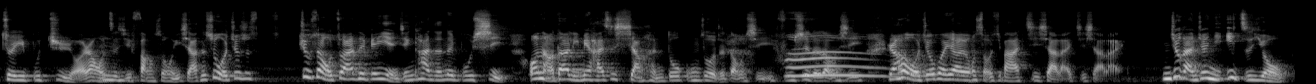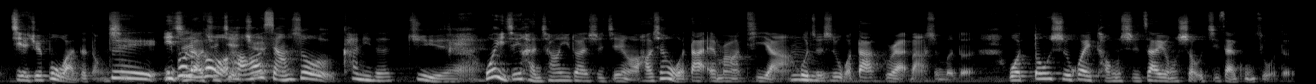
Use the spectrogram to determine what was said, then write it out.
追一部剧哦，让我自己嗯放松一下。可是我就是，就算我坐在那边眼睛看着那部戏，我脑袋里面还是想很多工作的东西、服饰的东西，啊然后我就会要用手机把它记下来，记下来。你就感觉你一直有解决不完的东西，对，一直要去解决好好决。享受看你的剧哎。我已经很长一段时间哦，好像我搭 MRT 啊，嗯或者是我搭 Grab 啊什么的，我都是会同时在用手机在工作的。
